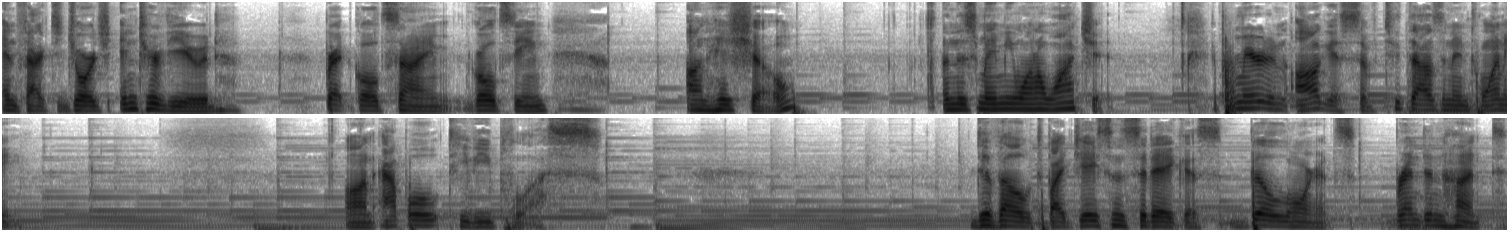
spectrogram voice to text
In fact, George interviewed Brett Goldstein Goldstein on his show, and this made me want to watch it. It premiered in August of 2020 on Apple TV Plus developed by Jason Sudeikis, Bill Lawrence, Brendan Hunt,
